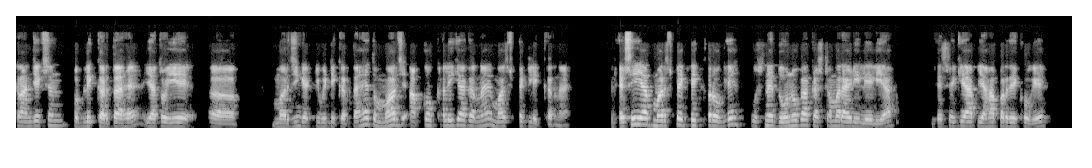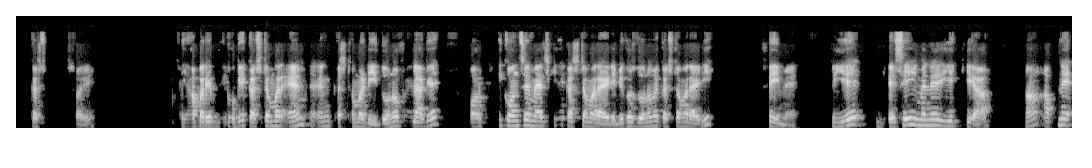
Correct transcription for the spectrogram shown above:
ट्रांजेक्शन पब्लिक करता है, या तो ये मर्जिंग एक्टिविटी करता है तो मर्ज आपको खाली क्या करना है? मर्ज पे क्लिक करना है। जैसे ही आप मर्ज पे क्लिक करोगे, उसने दोनों का कस्टमर आईडी ले लिया। जैसे कि आप यहाँ पर देखोगे सॉरी यहाँ पर देखोगे customer M and customer D दोनों फ़ाइल आ गए। और कौन से मैच किए कस्टमर आईडी बिकॉज़ दोनों में कस्टमर आईडी सेम है। तो ये, जैसे ही मैंने ये किया हाँ अपने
